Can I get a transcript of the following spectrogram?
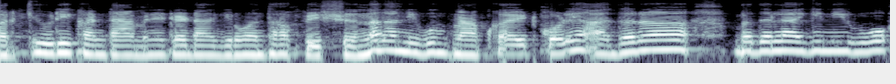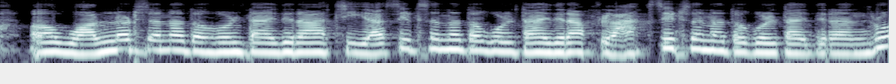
ಮರ್ಕ್ಯೂರಿ ಕಂಟಾಮಿನೇಟೆಡ್ ಆಗಿರುವಂತಹ ಫಿಶ್ ಅನ್ನ ನೀವು ಜ್ಞಾಪಕ ಇಟ್ಕೊಳ್ಳಿ. ಅದರ ಬದಲಾಗಿ ನೀವು ವಾಲ್ನಟ್ಸ್ ಅನ್ನ ತಗೊಳ್ತಾ ಇದ್ದೀರಾ ಚಿಯಾ ಸೀಡ್ಸ್ ಅನ್ನ ತಗೊಳ್ತಾ ಇದ್ದೀರಾ ಫ್ಲಾಕ್ ಸೀಡ್ಸ್ ಅನ್ನ ತಗೊಳ್ತಾ ಇದ್ದೀರಾ ಅಂದ್ರು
